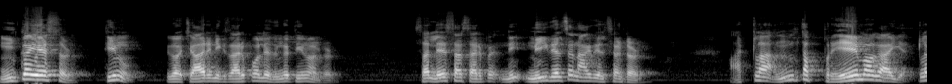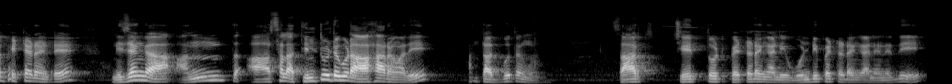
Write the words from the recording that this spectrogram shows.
ఇంకా చేస్తాడు. తిను. ఇగో చారి నీకు సరిపోలేదు ఇంకా తిను అంటాడు. సార్ లేదు సార్ సరిపో నీ నీకు తెలుసా నాకు తెలుసు అంటాడు. అట్లా అంత ప్రేమగా ఎట్లా పెట్టాడంటే నిజంగా అంత అసలు తింటుంటే కూడా ఆహారం అది అంత అద్భుతంగా ఉంది. సార్ చేతితోటి పెట్టడం కానీ వండి పెట్టడం కానీ అనేది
